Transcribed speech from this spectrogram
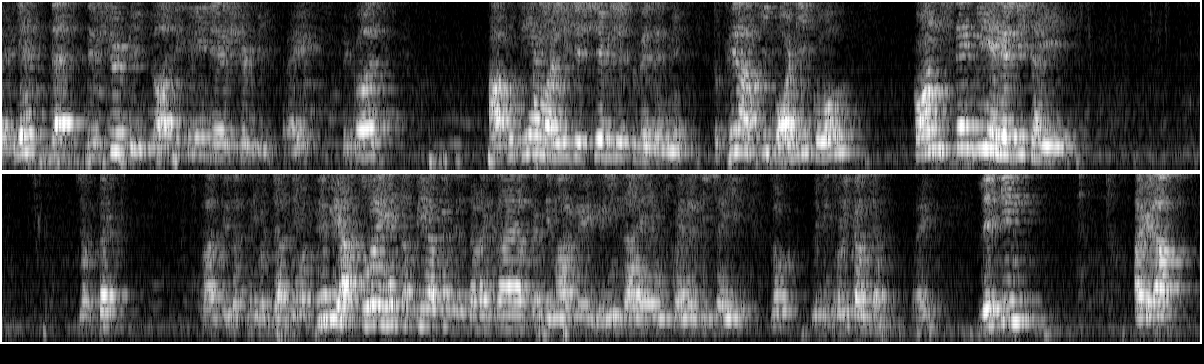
that yes, that's there should be logically there should be right because आप उठे हैं मान लीजिए छह बजे सुबह दिन में तो फिर आपकी बॉडी को कॉन्स्टेंटली एनर्जी चाहिए। जब तक रात के दस नहीं बज जाती है फिर भी आप सो रहे हैं, तब भी आपका दिल धड़क रहा है, आपका दिमाग में ड्रीम्स आ रहे हैं, उसको एनर्जी चाहिए। तो लेकिन थोड़ी कम चल राइट लेकिन अगर आप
